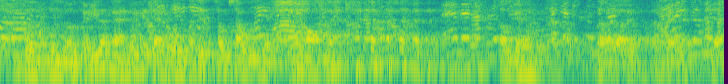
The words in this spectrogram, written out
Anh cường mình lựa kỹ lắm nha. Với cái chai rượu mà đít sâu sâu như vậy mới ngon nữa ok. Rồi rồi. Ok. Dạ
